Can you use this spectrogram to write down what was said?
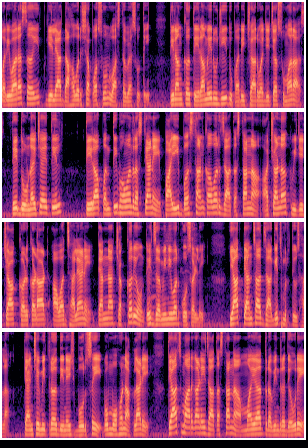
परिवारासहित गेल्या दहा वर्षापासून वास्तव्यास होते. दिनांक तेरा मे रोजी दुपारी चार वाजेच्या सुमारास ते दोंडाईच्या येथील तेरा पंथीभवन रस्त्याने पायी बस स्थानकावर जात असताना अचानक विजेच्या कडकडाट आवाज झाल्याने त्यांना चक्कर येऊन ते जमिनीवर कोसळले. यात त्यांचा जागीच मृत्यू झाला. त्यांचे मित्र दिनेश बोरसे व मोहन आकलाडे त्याच मार्गाने जात असताना मयत रवींद्र देवरे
